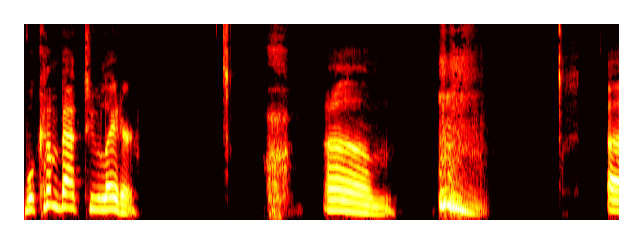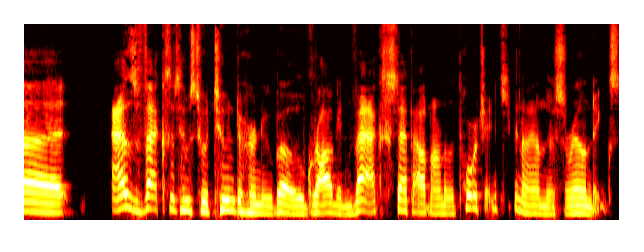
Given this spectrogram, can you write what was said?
we'll come back to later. Um, uh, as Vex attempts to attune to her new bow, Grog and Vax step out onto the porch and keep an eye on their surroundings.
